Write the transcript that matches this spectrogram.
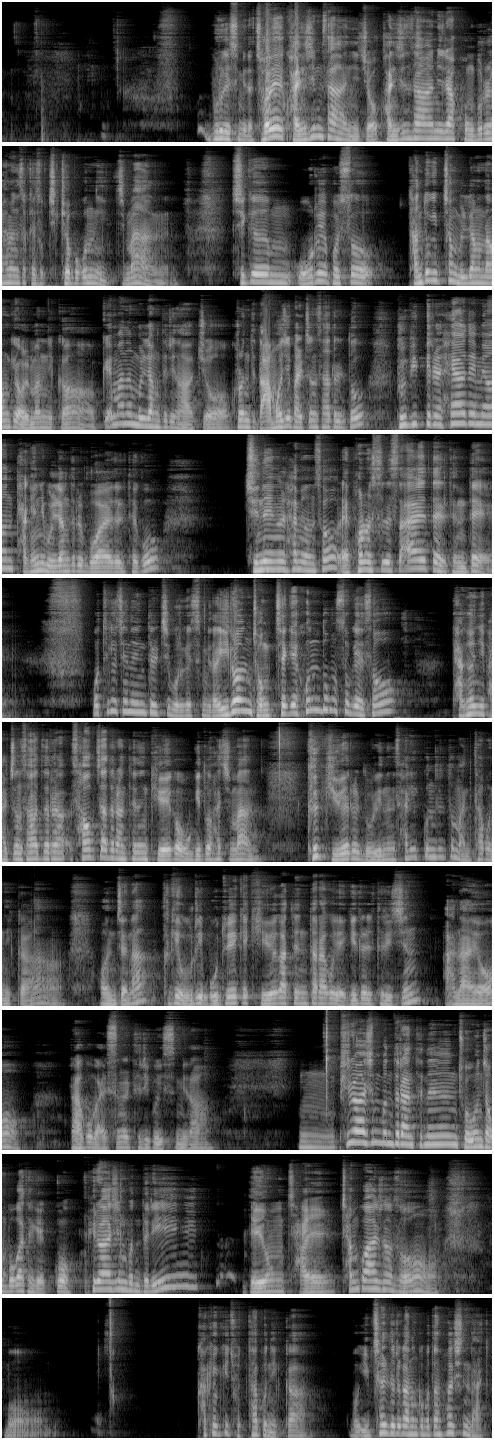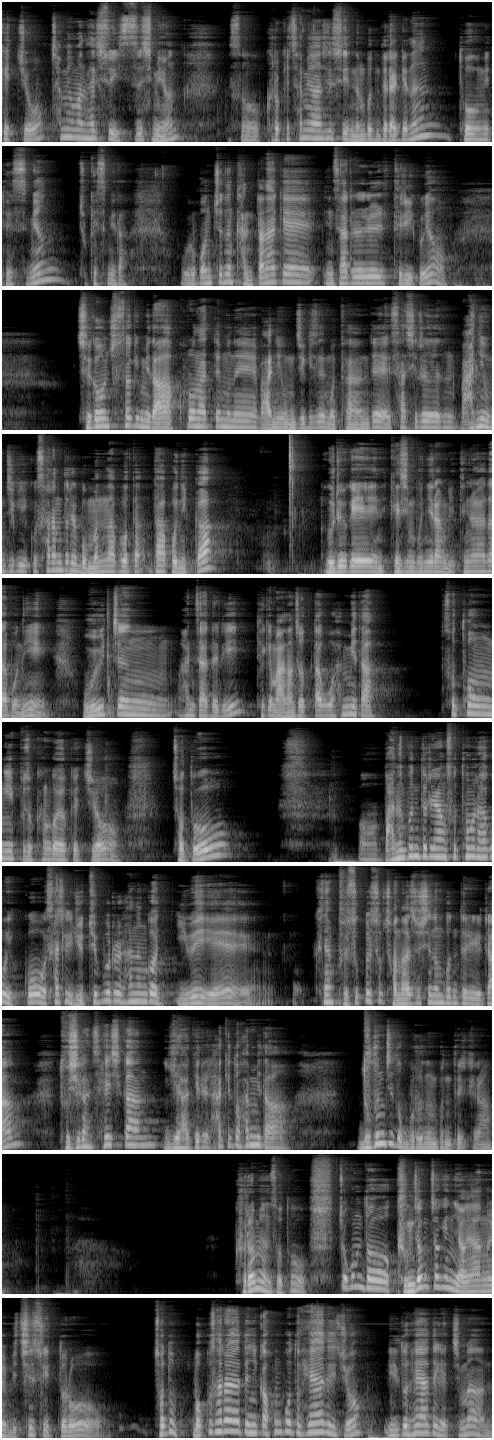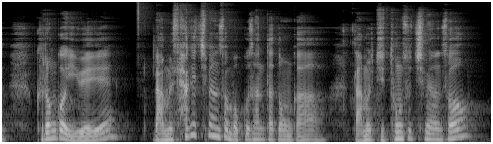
모르겠습니다. 저의 관심 사안이죠. 관심 사안이라 공부를 하면서 계속 지켜보고는 있지만 지금 올해 벌써 단독 입찰 물량 나온 게 얼마입니까? 꽤 많은 물량들이 나왔죠. 그런데 나머지 발전사들도 VPP를 해야 되면 당연히 물량들을 모아야 될 테고 진행을 하면서 레퍼런스를 쌓아야 될 텐데 어떻게 진행될지 모르겠습니다. 이런 정책의 혼동 속에서 당연히 발전사들 사업자들한테는 기회가 오기도 하지만 그 기회를 노리는 사기꾼들도 많다 보니까 언제나 그게 우리 모두에게 기회가 된다라고 얘기를 드리진 않아요. 라고 말씀을 드리고 있습니다. 음, 필요하신 분들한테는 좋은 정보가 되겠고, 필요하신 분들이 내용 잘 참고하셔서, 뭐, 가격이 좋다 보니까, 뭐, 입찰 들어가는 것보단 훨씬 낫겠죠. 참여만 할 수 있으시면. 그래서 그렇게 참여하실 수 있는 분들에게는 도움이 됐으면 좋겠습니다. 이번 주는 간단하게 인사를 드리고요. 즐거운 추석입니다. 코로나 때문에 많이 움직이질 못하는데 사실은 많이 움직이고 사람들을 못 만나보다 보니까 의료계에 계신 분이랑 미팅을 하다 보니 우울증 환자들이 되게 많아졌다고 합니다. 소통이 부족한 거였겠죠. 저도 어, 많은 분들이랑 소통을 하고 있고 사실 유튜브를 하는 것 이외에 그냥 불쑥불쑥 전화 주시는 분들이랑 2시간, 3시간 이야기를 하기도 합니다. 누군지도 모르는 분들이랑. 그러면서도 조금 더 긍정적인 영향을 미칠 수 있도록 저도 먹고 살아야 되니까 홍보도 해야 되죠. 일도 해야 되겠지만 그런 거 이외에 남을 사기치면서 먹고 산다던가 남을 뒤통수 치면서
